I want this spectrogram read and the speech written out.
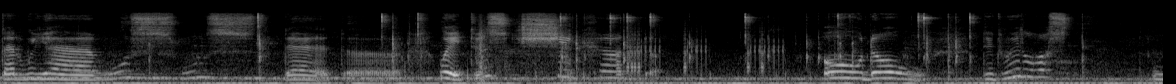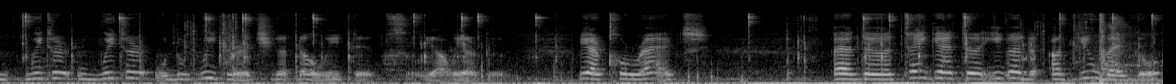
Then we have who's who's that? Uh, wait, this chick. Had, oh no! Did we lost Wither, Wither, Wither, and she got no, we did. So yeah, we are good. We are correct. And uh, they get uh, even a new Mangle,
